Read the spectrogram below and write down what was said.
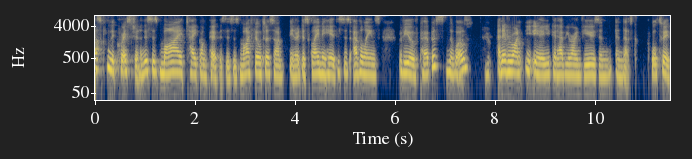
asking the question, and this is my take on purpose. This is my filter. So I'm, you know, disclaimer here. This is Aveline's view of purpose in the world. Yep. And everyone, you know, you could have your own views, and and that's cool too.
